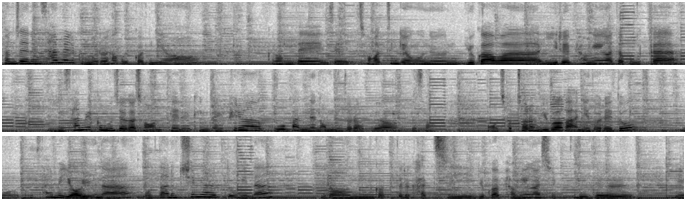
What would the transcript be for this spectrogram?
현재는 3일 근무를 하고 있거든요. 그런데 이제 저 같은 경우는 육아와 일을 병행하다 보니까 이 3일 근무제가 저한테는 굉장히 필요하고 맞는 업무더라고요. 그래서 어, 저처럼 육아가 아니더라도 뭐 삶의 여유나 뭐 다른 취미 활동이나 이런 것들을 같이 육아 병행하실 분들 예,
